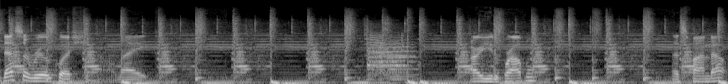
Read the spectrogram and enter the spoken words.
That's a real question. Like, are you the problem? Let's find out.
